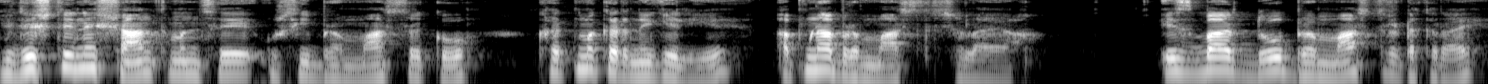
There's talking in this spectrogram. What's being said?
युधिष्ठिर ने शांत मन से उसी ब्रह्मास्त्र को खत्म करने के लिए अपना ब्रह्मास्त्र चलाया। इस बार दो ब्रह्मास्त्र टकराए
